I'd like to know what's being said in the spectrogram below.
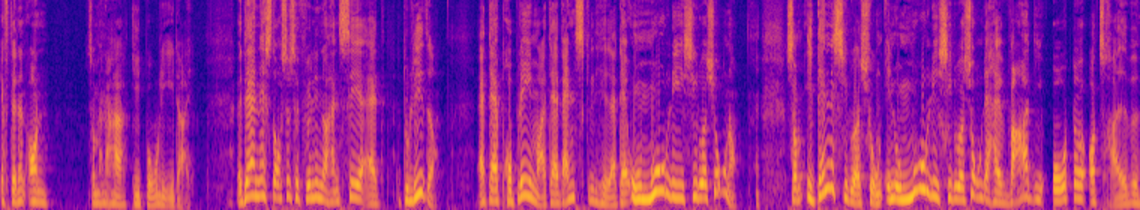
efter den ånd, som han har givet bolig i dig. Dernæst også selvfølgelig, når han ser, at du lider, at der er problemer, at der er vanskeligheder, at der er umulige situationer. Som i denne situation, en umulig situation, der har varet i 38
